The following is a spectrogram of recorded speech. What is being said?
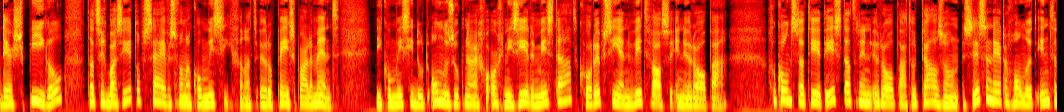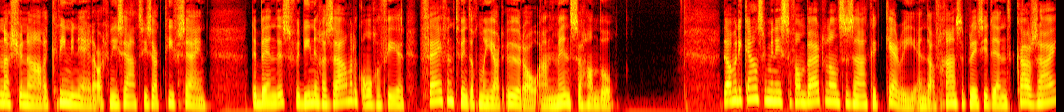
Der Spiegel... dat zich baseert op cijfers van een commissie van het Europees Parlement. Die commissie doet onderzoek naar georganiseerde misdaad... corruptie en witwassen in Europa. Geconstateerd is dat er in Europa totaal zo'n 3600 internationale criminele organisaties actief zijn... De bendes verdienen gezamenlijk ongeveer 25 miljard euro aan mensenhandel. De Amerikaanse minister van Buitenlandse Zaken Kerry en de Afghaanse president Karzai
